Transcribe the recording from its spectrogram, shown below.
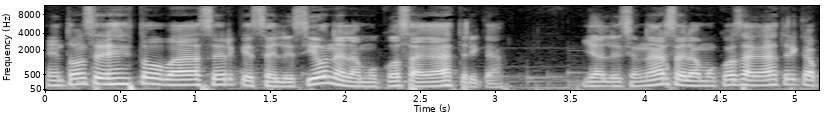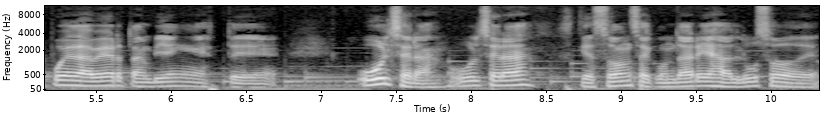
Entonces esto va a hacer que se lesione la mucosa gástrica. Y al lesionarse la mucosa gástrica puede haber también este, úlceras, úlceras que son secundarias al uso de,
